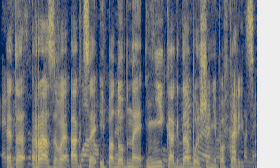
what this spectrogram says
Это разовая акция, и подобное никогда больше не повторится.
